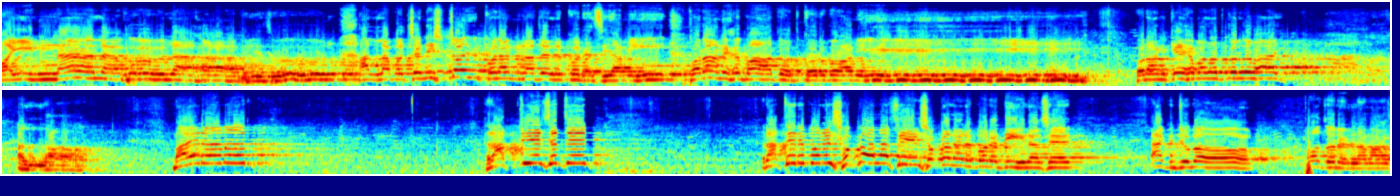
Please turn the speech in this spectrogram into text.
ওয়া ইন্না আল্লাহ বলছে নিশ্চয় কোরআন নাযিল করেছি আমি। কোরআন হেফাজত করব আমি। কোরআনকে হেফাজত করবে ভাই? আল্লাহ। ভাইরা আমার, রাত্রি এসেছে। রাতের পরে সকাল আসে, সকালের পরে দিন আসে। এক যুবক ফজরের নামাজ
